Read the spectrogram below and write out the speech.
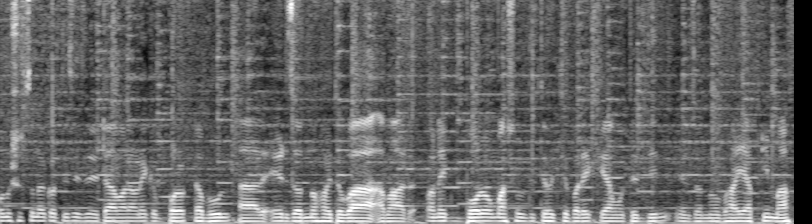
অনুশোচনা করতেছি যে এটা আমার অনেক বড় একটা ভুল, আর এর জন্য হয়তো বা আমার অনেক বড় মাসুল দিতে হতে পারে কেয়ামতের দিন, এর জন্য ভাই আপনি মাফ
